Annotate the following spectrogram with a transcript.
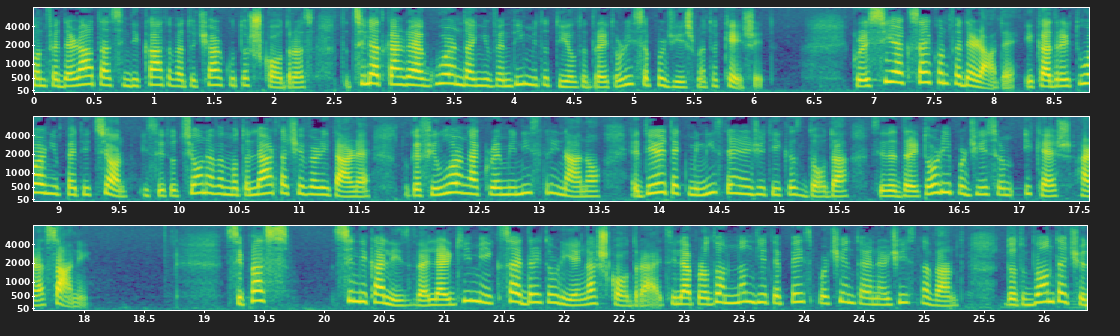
Konfederata e Sindikateve të Qarkut të Shkodrës, të cilat kanë reaguar ndaj një vendimi të tillë të Drejtorisë së Përgjithshme të Keshit. Kryesia e kësaj konfederate i ka drejtuar një peticion institucioneve më të larta qeveritare, duke filluar nga kryeministri Nano e deri tek ministri i Energjetikës Doda si dhe drejtori i përgjithshëm i Kesh, Harasani. Sipas sindikalistëve, largimi i kësaj drejtorie nga Shkodra, e cila prodhon nëntëdhjetë e pesë për qind të energjisë në vend, do të bënte që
